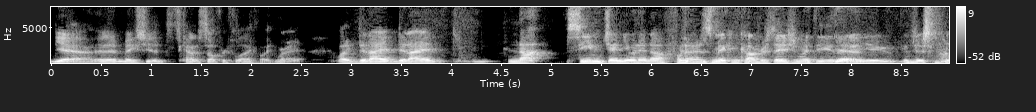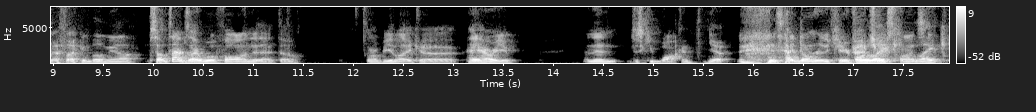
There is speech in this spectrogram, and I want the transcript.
yeah and it makes you kind of self-reflect like Right. Like did I did I not seem genuine enough when I was making conversation with you that Yeah. you just want to fucking blow me off. Sometimes I will fall into that though. I'll be like, uh, "Hey, how are you?" And then just keep walking. Yep. I don't really care Or about your like response. like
